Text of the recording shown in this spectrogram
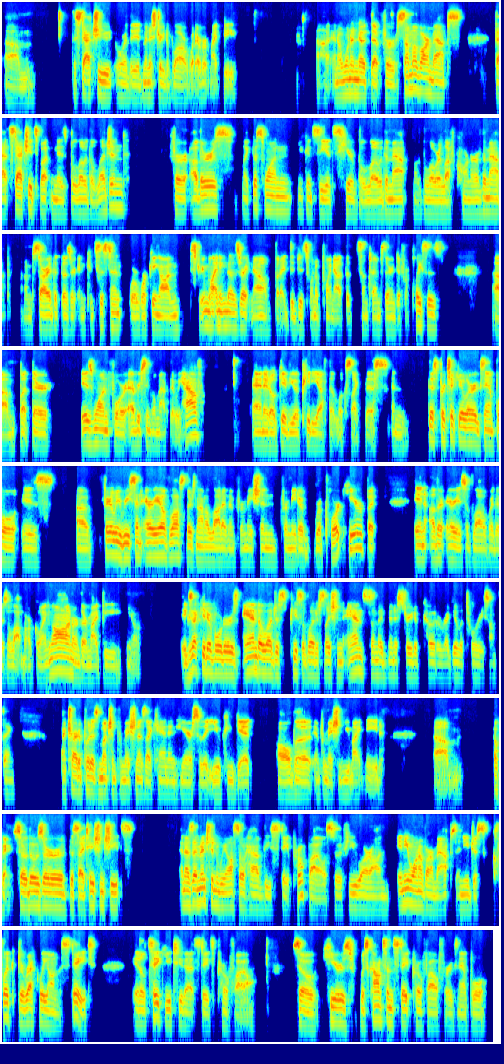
um, the statute or the administrative law or whatever it might be. Uh, and I want to note that for some of our maps, that statutes button is below the legend. For others, like this one, you can see it's here below the map, the lower left corner of the map. I'm sorry that those are inconsistent. We're working on streamlining those right now, but I did just want to point out that sometimes they're in different places. Um, but there is one for every single map that we have, and it'll give you a PDF that looks like this. And this particular example is a fairly recent area of law, so there's not a lot of information for me to report here, but in other areas of law where there's a lot more going on, or there might be, you know, executive orders and a legis piece of legislation and some administrative code or regulatory something. I try to put as much information as I can in here so that you can get all the information you might need. Um, okay, so those are the citation sheets. And as I mentioned, we also have these state profiles. So if you are on any one of our maps and you just click directly on the state, it'll take you to that state's profile. So here's Wisconsin state profile, for example.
